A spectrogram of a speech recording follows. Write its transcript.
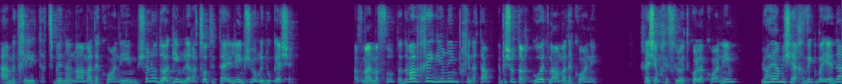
העם התחיל להתעצבן על מעמד הכהנים שלא דואגים לרצות את האלים שיורידו גשם. אז מה הם עשו? את הדבר הכי הגיוני מבחינתם, הם פשוט הרגו את מעמד הכהנים. אחרי שהם חיסלו את כל הכהנים, לא היה מי שיחזיק בידע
